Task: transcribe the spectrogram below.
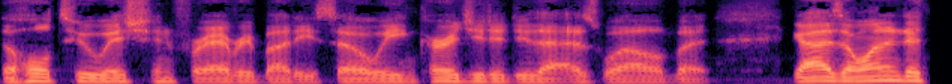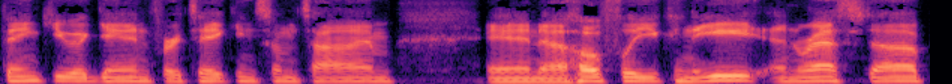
the whole tuition for everybody. So we encourage you to do that as well. But guys, I wanted to thank you again for taking some time and uh, hopefully you can eat and rest up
